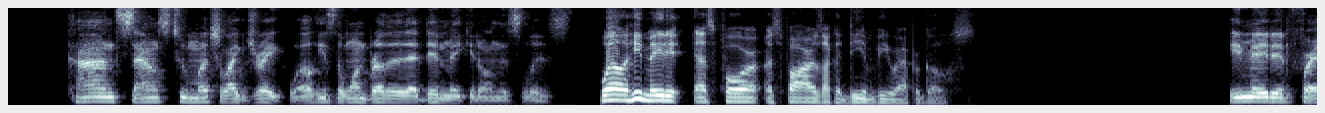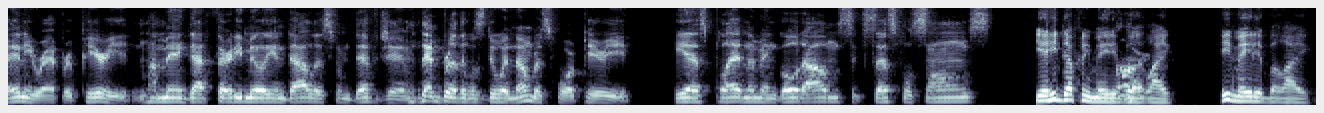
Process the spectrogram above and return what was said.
Khan sounds too much like Drake. Well, he's the one brother that did make it on this list. Well, he made it as far as far as like a DMV rapper goes. He made it for any rapper, period. My man got $30 million from Def Jam. That brother was doing numbers for, period. He has platinum and gold albums, successful songs. Yeah, he definitely made it, but like he made it, but like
